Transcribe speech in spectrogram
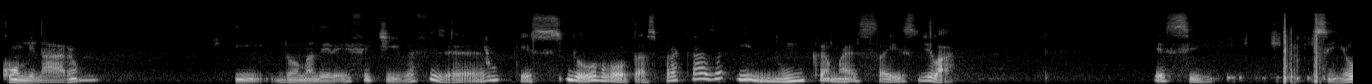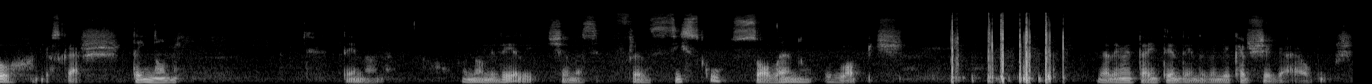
combinaram e, de uma maneira efetiva, fizeram que esse senhor voltasse para casa e nunca mais saísse de lá. Esse senhor, meus caros, tem nome. Tem nome. O nome dele chama-se Francisco Solano Lopes. Já devem estar entendendo onde eu quero chegar, alguns.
